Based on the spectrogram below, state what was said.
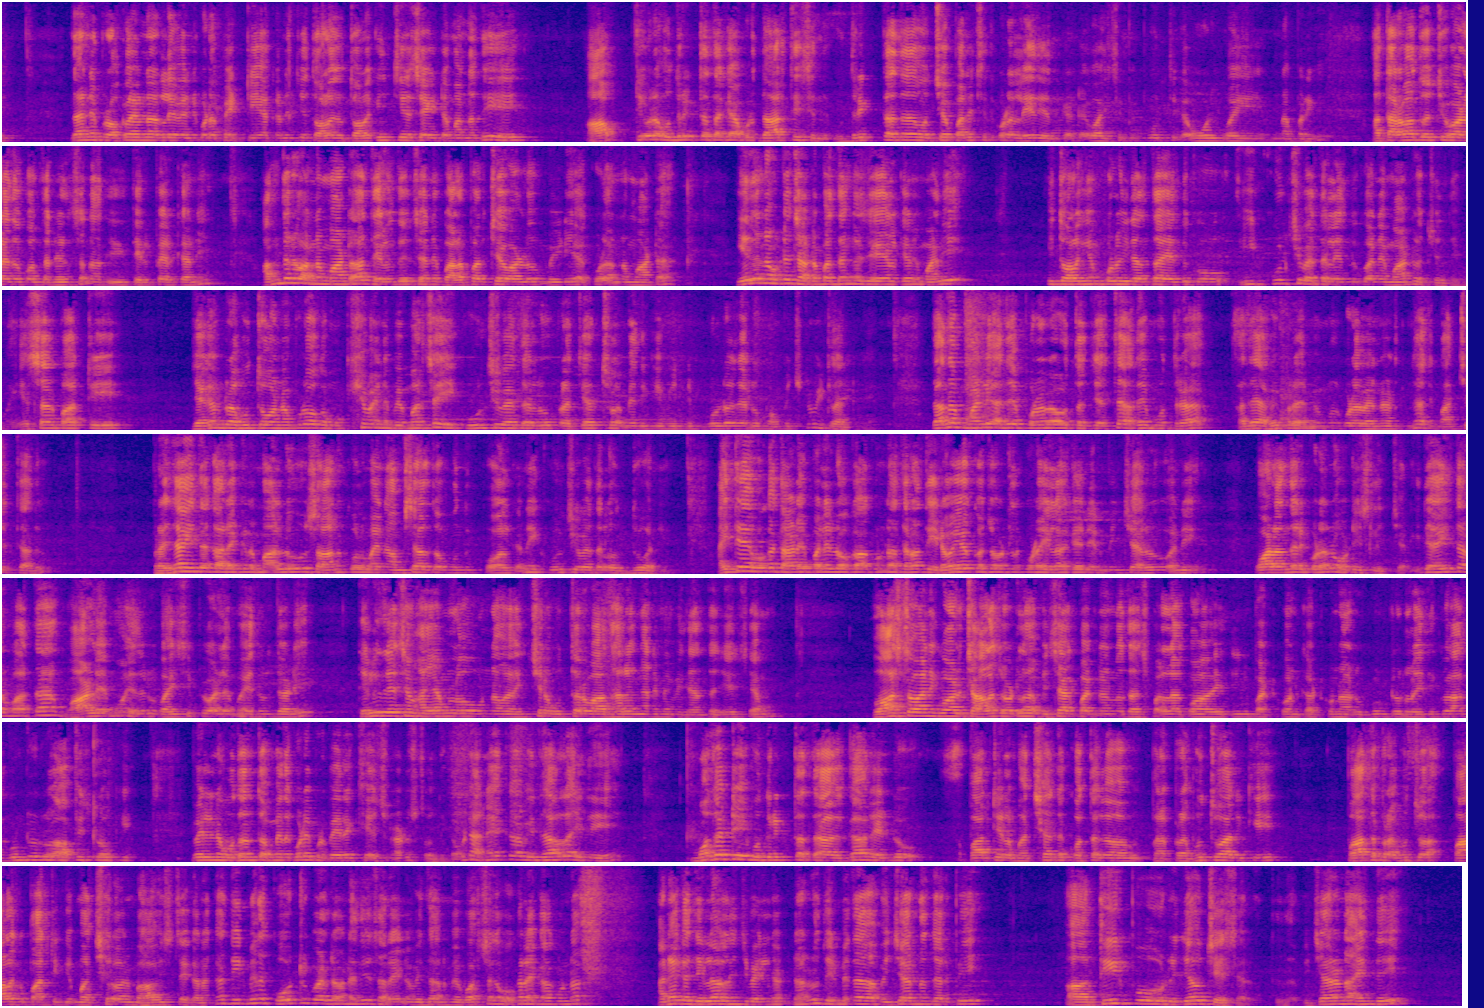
దాన్ని ప్రొక్లైనర్లు ఇవన్నీ కూడా పెట్టి అక్కడి నుంచి తొలగ తొలగించేసేయటం అన్నది ఆ తీవ్ర ఉద్రిక్తతకి అప్పుడు దారితీసింది. ఉద్రిక్తత వచ్చే పరిస్థితి కూడా లేదు. ఎందుకంటే వైసీపీ పూర్తిగా ఓడిపోయి ఉన్నప్పటికీ ఆ తర్వాత వచ్చి వాళ్ళు ఏదో కొంత నిరసన అది తెలిపారు కానీ అందరూ అన్నమాట తెలుగుదేశాన్ని బలపరిచే వాళ్ళు మీడియా కూడా అన్నమాట ఏదైనా ఉంటే చట్టబద్ధంగా చేయాలి కానీ మళ్ళీ ఈ తొలగింపులు ఇదంతా ఎందుకు ఈ కూల్చివేతలు ఎందుకు అనే మాట వచ్చింది. వైఎస్ఆర్ పార్టీ జగన్ ప్రభుత్వం అన్నప్పుడు ఒక ముఖ్యమైన విమర్శ ఈ కూల్చివేతలు ప్రత్యర్థుల మీదకి వీటిని బుల్డోజర్లు పంపించడం ఇట్లాంటివి. దాదాపు మళ్ళీ అదే పునరావృతం చేస్తే అదే ముద్ర. అదే అభిప్రాయం మిమ్మల్ని కూడా వెన్నాడుతుంది అది మంచిది కాదు. ప్రజాహిత కార్యక్రమాలు సానుకూలమైన అంశాలతో ముందుకు పోవాలి కానీ ఈ కూల్చివేతలు వద్దు అని. అయితే ఒక తాడేపల్లిలో కాకుండా తర్వాత ఇరవై ఒక్క చోట్ల కూడా ఇలాగే నిర్మించారు అని వాళ్ళందరికీ కూడా నోటీసులు ఇచ్చారు. ఇది అయిన తర్వాత వాళ్ళేమో ఎదురు వైసీపీ వాళ్ళేమో ఎదురు దాడి తెలుగుదేశం హయాంలో ఉన్న ఇచ్చిన ఉత్తర్వు ఆధారంగానే మేము ఇదంతా చేసాము వాస్తవానికి వాడు చాలా చోట్ల విశాఖపట్నంలో దశపల్లా దీన్ని పట్టుకొని కట్టుకున్నారు. గుంటూరులో ఇది. ఆ గుంటూరు ఆఫీస్లోకి వెళ్ళిన ఉదంతం మీద కూడా ఇప్పుడు వేరే కేసు నడుస్తుంది. కాబట్టి అనేక విధాల ఇది మొదటి ఉద్రిక్తతగా రెండు పార్టీల మధ్య కొత్తగా ప్రభుత్వానికి పాత ప్రభుత్వ పాలక పార్టీకి మధ్యలో అని భావిస్తే కనుక దీని మీద కోర్టుకు వెళ్ళడం అనేది సరైన విధానమే. వరుసగా ఒకరే కాకుండా అనేక జిల్లాల నుంచి వెళ్ళినట్టున్నారు. దీని మీద విచారణ జరిపి తీర్పు రిజర్వ్ చేశారు. విచారణ అయింది.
